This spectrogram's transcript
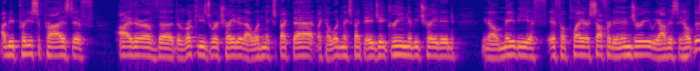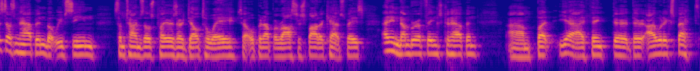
I'd be pretty surprised if either of the, the rookies were traded. I wouldn't expect that. Like, I wouldn't expect AJ Green to be traded you know, maybe if if a player suffered an injury, we obviously hope this doesn't happen, but we've seen sometimes those players are dealt away to open up a roster spot or cap space. Any number of things could happen. Um, but yeah, I think there there I would expect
